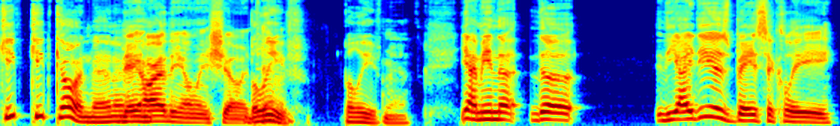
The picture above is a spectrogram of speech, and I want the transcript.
keep keep going, man. I they mean, are the only show in town. believe, believe, man. Yeah, I mean the the the idea is basically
